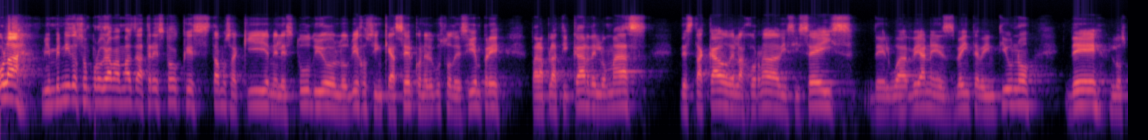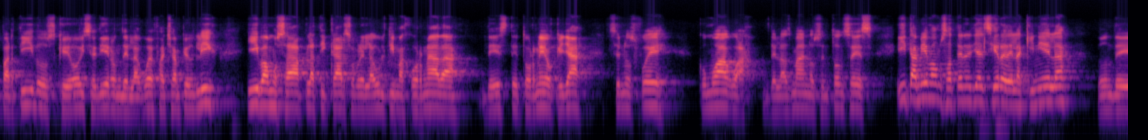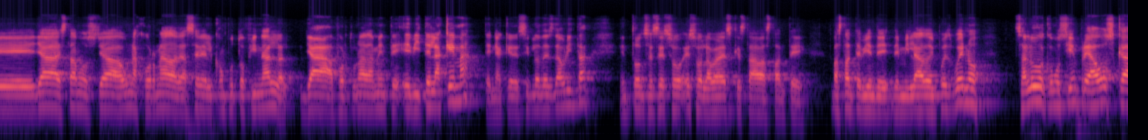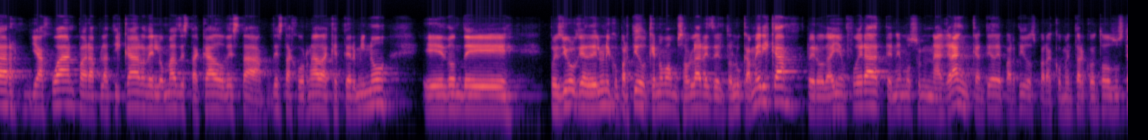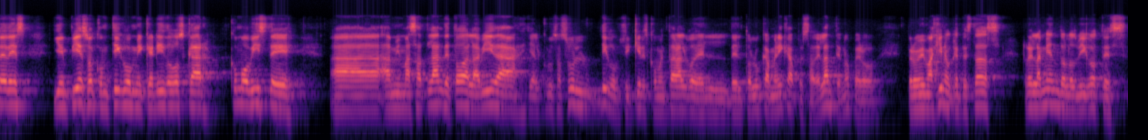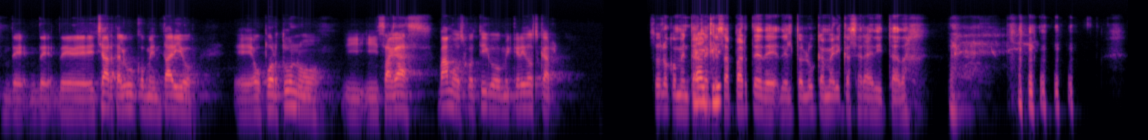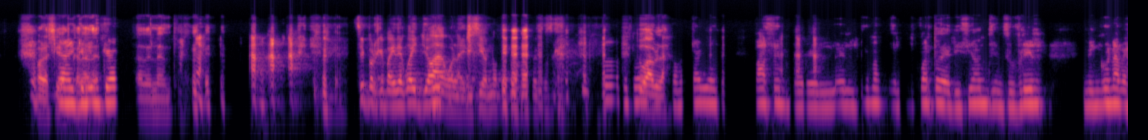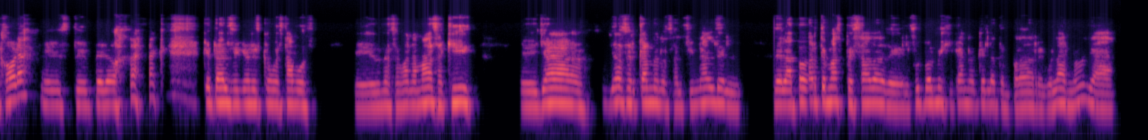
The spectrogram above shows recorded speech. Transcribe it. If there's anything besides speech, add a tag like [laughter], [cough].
Hola, bienvenidos a un programa más de A Tres Toques. Estamos aquí en el estudio, los viejos sin qué hacer, con el gusto de siempre, para platicar de lo más destacado de la jornada 16 del Guardianes 2021, de los partidos que hoy se dieron de la UEFA Champions League y vamos a platicar sobre la última jornada de este torneo que ya se nos fue como agua de las manos. Entonces, y también vamos a tener ya el cierre de la quiniela donde ya estamos ya a una jornada de hacer el cómputo final. Ya afortunadamente evité la quema, tenía que decirlo desde ahorita. Entonces eso, eso la verdad es que está bastante, bastante bien de, de mi lado. Y pues bueno, saludo como siempre a Oscar y a Juan para platicar de lo más destacado de esta, de esta jornada que terminó, eh, donde pues yo creo que del único partido que no vamos a hablar es del Toluca América, pero de ahí en fuera tenemos una gran cantidad de partidos para comentar con todos ustedes. Y empiezo contigo, mi querido Oscar. ¿Cómo viste a, mi Mazatlán de toda la vida y al Cruz Azul? Digo, si quieres comentar algo del, Toluca América, pues adelante, ¿no? Pero, pero me imagino que te estás relamiendo los bigotes de echarte algún comentario eh, oportuno y, y sagaz. Vamos contigo, mi querido Oscar. Solo comentarle Ay, que esa parte de, del Toluca América será editada. [laughs] Ahora sí, Oscar, Ay, ad adelante. [laughs] sí, porque by the way yo hago la edición, no te preocupes, Oscar. [laughs] Tú habla. Pasen por el, el, tema del cuarto de edición sin sufrir ninguna mejora. Este, pero, ¿qué tal, señores? ¿Cómo estamos? Eh, una semana más aquí, eh, ya, ya acercándonos al final del, de la parte más pesada del fútbol mexicano, que es la temporada regular, ¿no? Ya,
